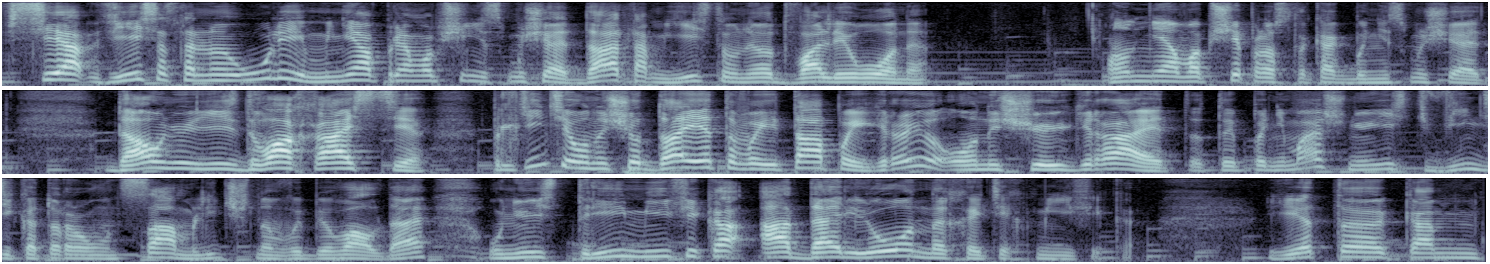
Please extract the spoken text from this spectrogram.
вся, весь остальной улей меня прям вообще не смущает. Да, там есть у него два Леона. Он меня вообще просто как бы не смущает. Да, у него есть два Хасти. Прикиньте, он еще до этого этапа игры, он еще играет. Ты понимаешь, у него есть Винди, которого он сам лично выбивал, да? У него есть три мифика одаренных этих мифика. И это кам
